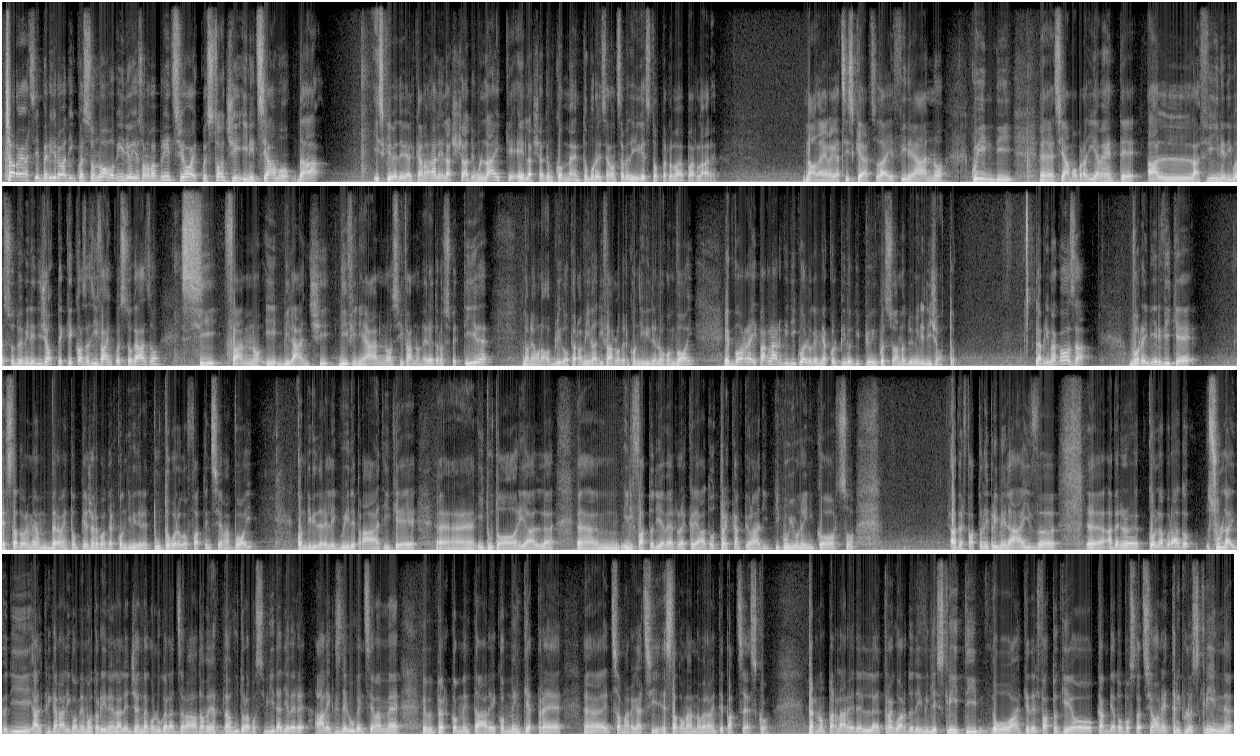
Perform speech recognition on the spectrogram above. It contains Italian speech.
Ciao ragazzi e ben ritrovati in questo nuovo video, io sono Fabrizio e quest'oggi iniziamo da iscrivetevi al canale, lasciate un like e lasciate un commento, pure se non sapete di che sto per parlare. No dai ragazzi scherzo, dai è fine anno, quindi eh, siamo praticamente alla fine di questo 2018 e che cosa si fa in questo caso? Si fanno i bilanci di fine anno, si fanno le retrospettive, non è un obbligo però mi va di farlo per condividerlo con voi e vorrei parlarvi di quello che mi ha colpito di più in questo anno 2018. La prima cosa vorrei dirvi che è stato per me un, veramente un piacere poter condividere tutto quello che ho fatto insieme a voi, condividere le guide pratiche, eh, i tutorial, ehm, il fatto di aver creato tre campionati di cui uno è in corso, aver fatto le prime live, eh, aver collaborato su live di altri canali come Motori nella leggenda con Luca Lazzarato, aver avuto la possibilità di avere Alex De Luca insieme a me eh, per commentare commenti a tre, eh, insomma ragazzi è stato un anno veramente pazzesco per non parlare del traguardo dei mille iscritti o anche del fatto che ho cambiato postazione, triplo screen,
